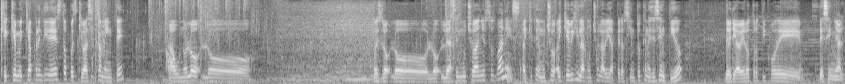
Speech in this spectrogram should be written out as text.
¿qué, qué, aprendí de esto? Pues que básicamente a uno lo... lo pues lo, lo, le hacen mucho daño estos vanes. Hay que tener mucho, hay que vigilar mucho la vida, pero siento que en ese sentido debería haber otro tipo de, de señal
